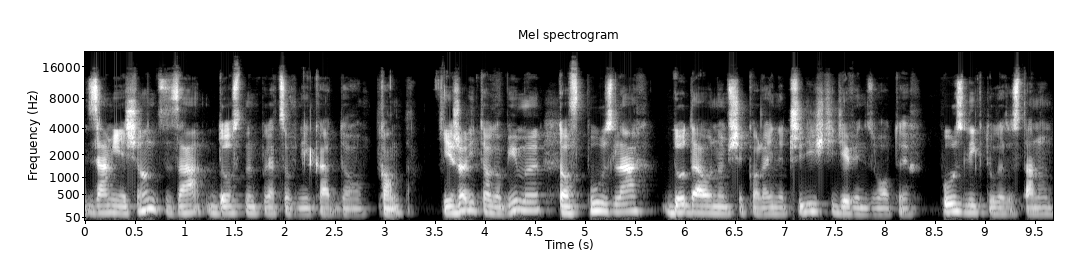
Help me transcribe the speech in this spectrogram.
za miesiąc za dostęp pracownika do konta. Jeżeli to robimy, to w puzzlach dodało nam się kolejne 39 zł puzli, które zostaną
